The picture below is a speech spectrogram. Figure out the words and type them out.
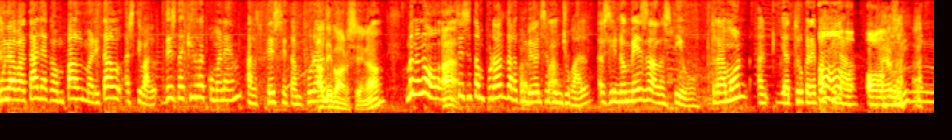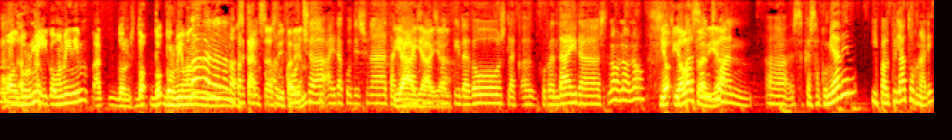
Una batalla campal, marital, estival. Des d'aquí recomanem el cese temporal... El divorci, no? Bueno, no, Ah. un cese temporal de la convivència conjugal. O sigui, només a l'estiu. Ramon, eh, ja et trucaré per O, Pilar. o, o, o el dormir, com a mínim, eh, doncs do, do, dormim en No, no, no, no, no perquè estances el diferents. cotxe, aire condicionat, a Ja, casa, ja, els ja. ventiladors, la, el corrent d'aires... No, no, no. Jo- jo Per l'altre Sant dia- Joan, eh, que s'acomiadin i pel Pilar tornar-hi.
